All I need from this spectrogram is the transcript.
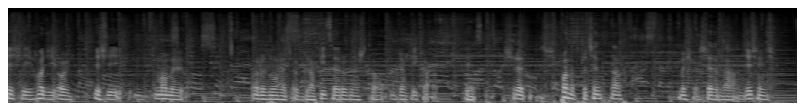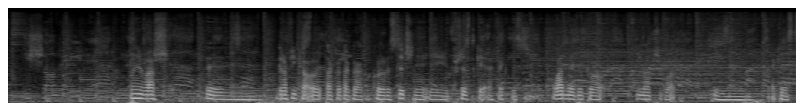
Jeśli chodzi o, jeśli mamy rozmawiać o grafice, również to grafika jest średnio, ponadprzeciętna, myślę 7 na 10, ponieważ Yy, grafika tako, tako jako kolorystycznie i wszystkie efekty są ładne, tylko na przykład yy, jak jest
